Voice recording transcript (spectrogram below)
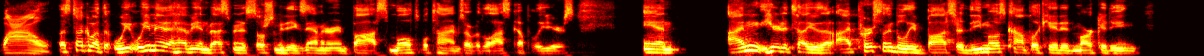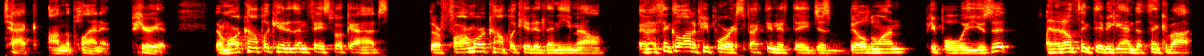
wow. Let's talk about that. We, we made a heavy investment at Social Media Examiner in bots multiple times over the last couple of years. And I'm here to tell you that I personally believe bots are the most complicated marketing tech on the planet, period. They're more complicated than Facebook ads. They're far more complicated than email. And I think a lot of people were expecting if they just build one, people will use it. And I don't think they began to think about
